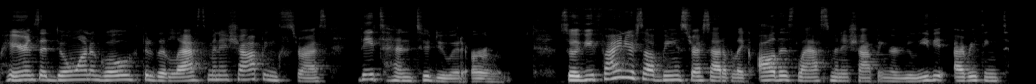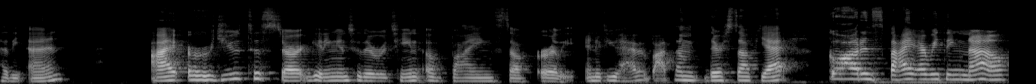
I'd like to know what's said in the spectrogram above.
parents that don't want to go through the last minute shopping stress, they tend to do it early. So if you find yourself being stressed out of like all this last minute shopping or you leave it, everything to the end, I urge you to start getting into the routine of buying stuff early. And if you haven't bought them their stuff yet, go out and buy everything now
